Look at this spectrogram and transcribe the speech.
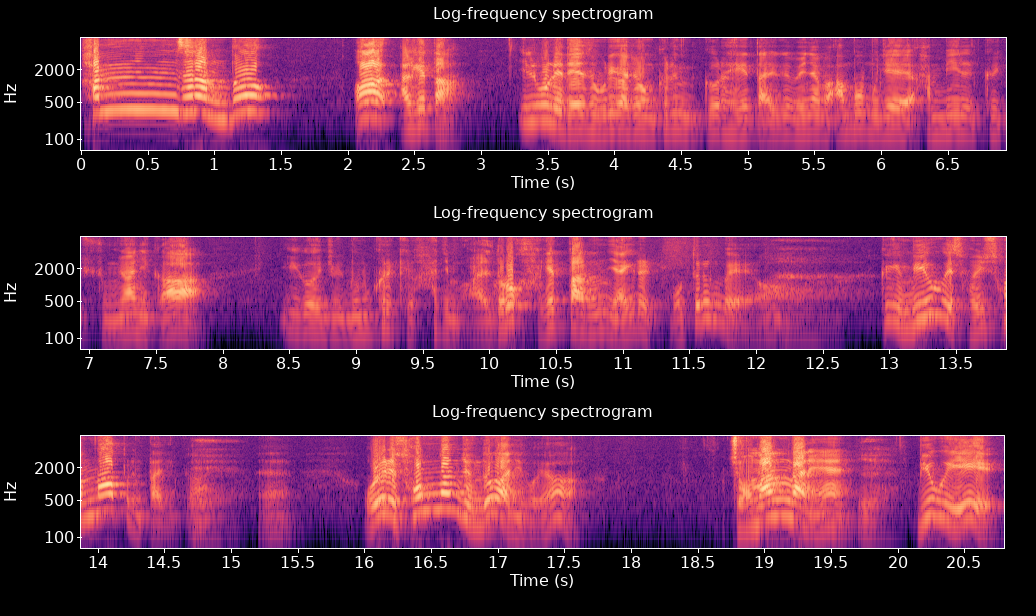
한 사람도 아 알겠다. 일본에 대해서 우리가 좀 그런 걸 하겠다. 이게 왜냐면 안보 문제 한미일 그 중요하니까 이거 지금 너무 그렇게 하지 말도록 하겠다는 이야기를 못 들은 거예요. 아. 그게 미국에 소위 손 놔버린다니까. 예. 예. 오히려 손난 정도가 아니고요. 조만간에 예. 미국이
